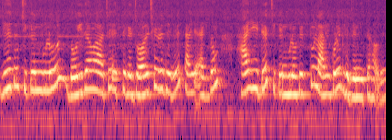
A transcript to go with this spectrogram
যেহেতু চিকেনগুলো দই দেওয়া আছে, এর থেকে জল ছেড়ে দেবে, তাই একদম হাই হিটে চিকেনগুলোকে একটু লাল করে ভেজে নিতে হবে।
